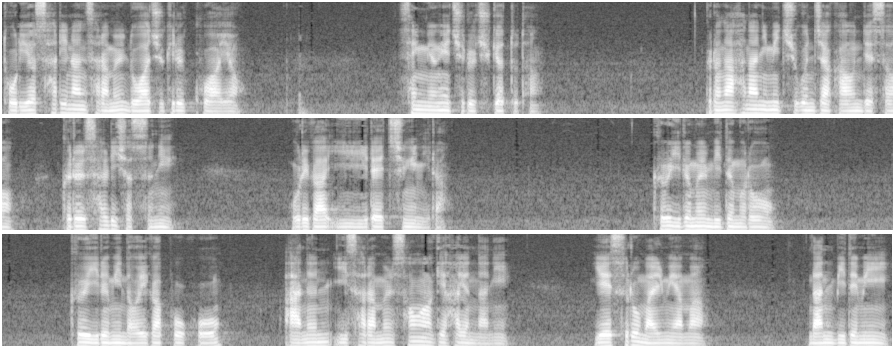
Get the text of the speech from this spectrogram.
도리어 살인한 사람을 놓아주기를 구하여 생명의 주를 죽였도다. 그러나 하나님이 죽은 자 가운데서 그를 살리셨으니 우리가 이 일의 증인이라. 그 이름을 믿음으로 그 이름이 너희가 보고 아는 이 사람을 성하게 하였나니 예수로 말미암아 난 믿음이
